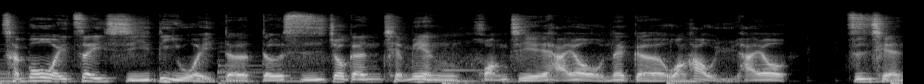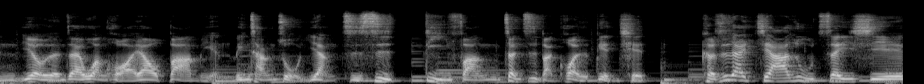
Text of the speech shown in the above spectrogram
陈柏维这一席立委的得失，就跟前面黄杰、还有那个王浩宇，还有之前也有人在万华要罢免林长佐一样，只是地方政治板块的变迁。可是，在加入这一些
